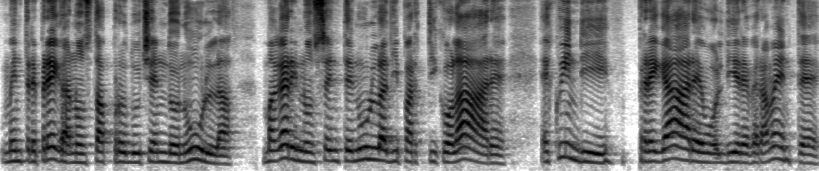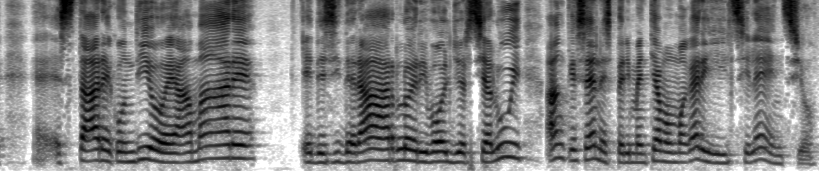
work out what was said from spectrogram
mentre prega non sta producendo nulla, magari non sente nulla di particolare e quindi pregare vuol dire veramente eh, stare con Dio e amare e desiderarlo e rivolgersi a Lui, anche se ne sperimentiamo magari il silenzio.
